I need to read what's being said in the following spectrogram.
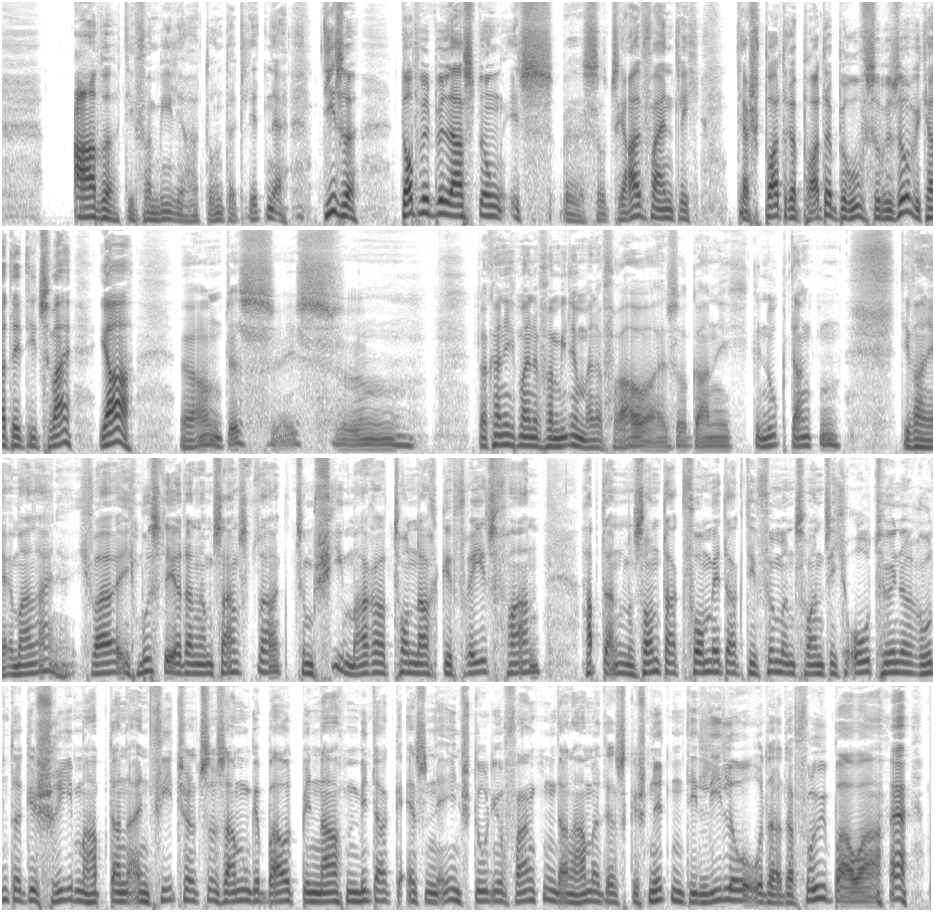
Aber die Familie hat darunter gelitten. Äh, diese Doppelbelastung ist äh, sozialfeindlich. Der Sportreporterberuf sowieso. Ich hatte die zwei. Ja, ja, und das ist, ähm, da kann ich meiner Familie, meiner Frau also gar nicht genug danken. Die waren ja immer alleine. Ich war, ich musste ja dann am Samstag zum Skimarathon nach Gefräß fahren habe dann am Sonntagvormittag die 25 O-Töne runtergeschrieben, habe dann ein Feature zusammengebaut, bin nach dem Mittagessen in Studio Franken, dann haben wir das geschnitten, die Lilo oder der Frühbauer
